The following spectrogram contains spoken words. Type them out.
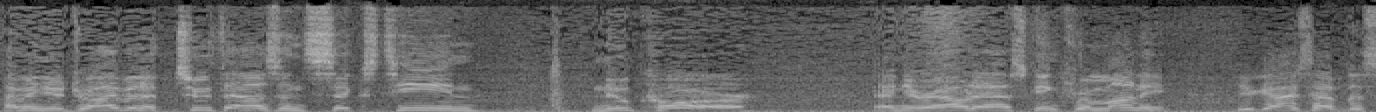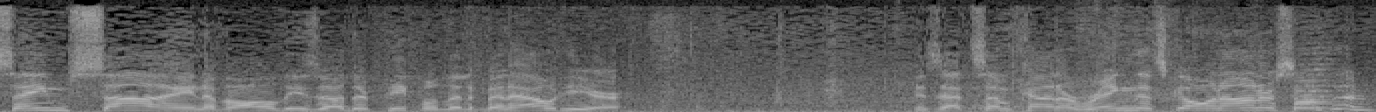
I mean, you're driving a 2016 new car and you're out asking for money. You guys have the same sign of all these other people that have been out here. Is that some kind of ring that's going on or something?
